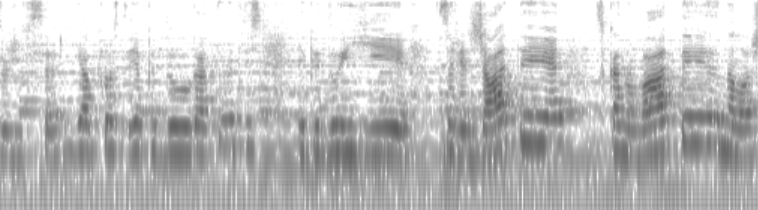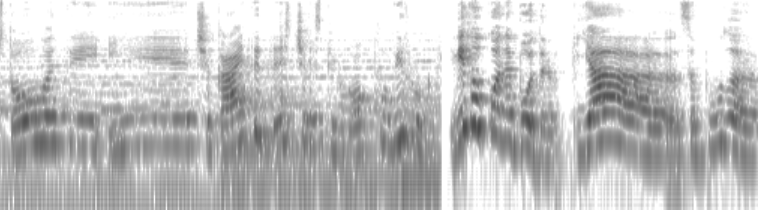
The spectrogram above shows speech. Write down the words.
дуже все. Я просто я піду радуватись, я піду її заряджати, сканувати, налаштовувати і чекайте десь через півроку відгук. Відгуку не буде. Я забула,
